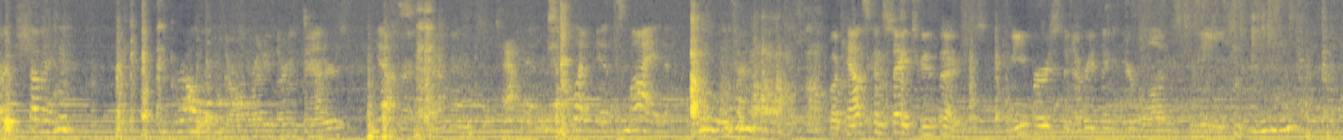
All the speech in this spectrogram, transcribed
start shoving, growling. They're already learning manners. Yes. Like it's mine. But cats can say two things. Me first and everything here belongs to me. Mm-hmm.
